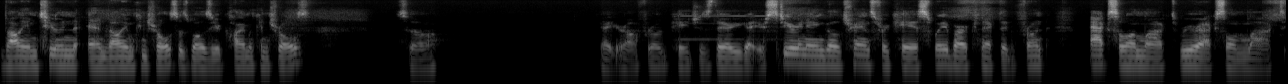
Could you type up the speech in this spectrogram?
volume tune and volume controls, as well as your climate controls. So got your off-road pages there. You got your steering angle, transfer case, sway bar connected, front axle unlocked, rear axle unlocked,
